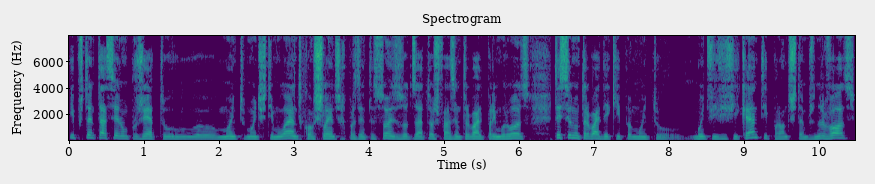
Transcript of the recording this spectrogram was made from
E, portanto, está a ser um projeto uh, muito, muito estimulante, com excelentes representações. Os outros atores fazem um trabalho primoroso. Tem sido um trabalho de equipa muito, muito vivificante e, pronto, estamos nervosos,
